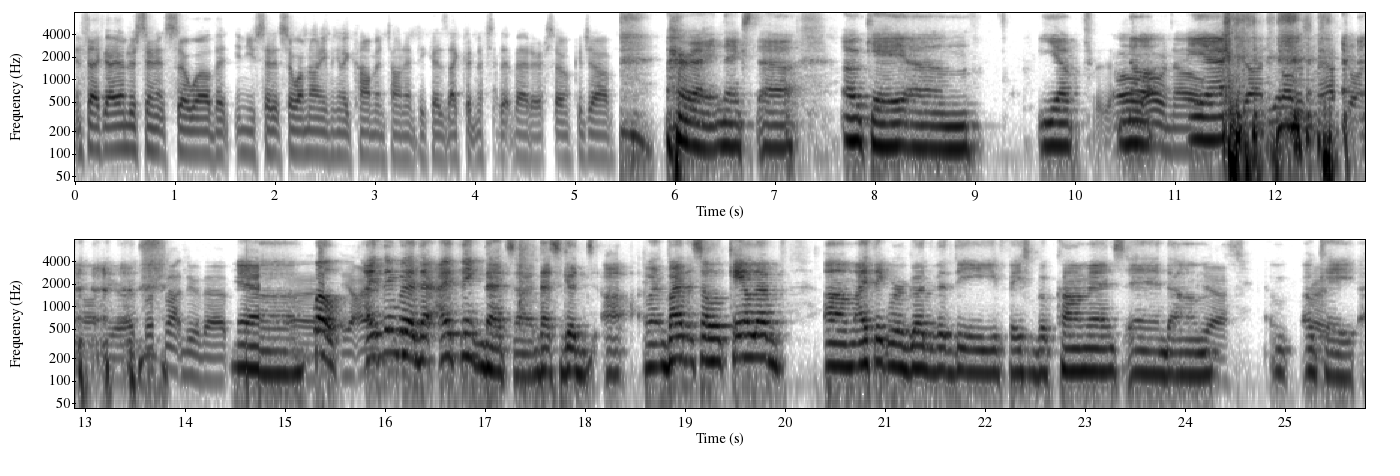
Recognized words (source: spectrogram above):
In fact, I understand it so well that, and you said it so, I'm not even going to comment on it because I couldn't have said it better. So good job. All right. Next. Uh, okay. Um, yep. Oh no. Oh, no. Yeah. John, you got all this math going on here. Let's, not do that. Yeah. Uh, well, yeah, I, I, think that I think that's uh, that's good. Uh, but so Caleb, um, I think we're good with the Facebook comments and um, yeah. Okay. Right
